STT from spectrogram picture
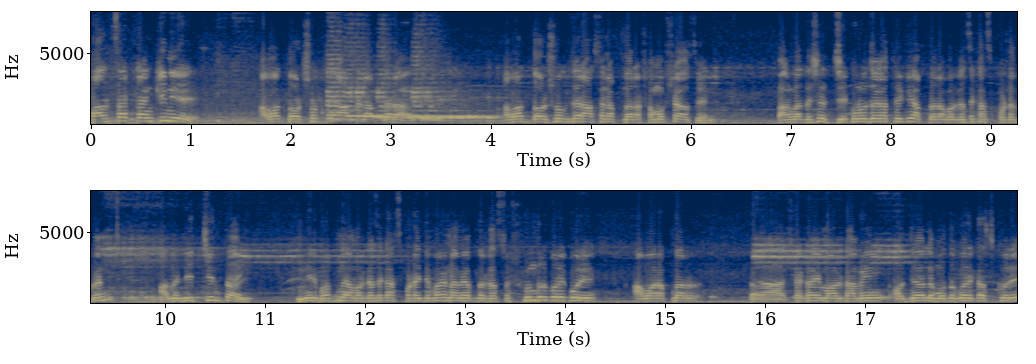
পালসার ট্যাঙ্কি নিয়ে আমার দর্শক যারা আছেন আপনারা, আমার দর্শক যারা আছেন আপনারা, সমস্যা আছেন বাংলাদেশের যে কোনো জায়গা থেকে আপনারা আমার কাছে কাজ পাঠাবেন। আমি নিশ্চিন্তাই নির্ভাবনে আমার কাছে কাজ পাঠাইতে পারেন। আমি আপনার কাজটা সুন্দর করে করে আবার আপনার শেখাই মালটা আমি অরিজিনালের মতো করে কাজ করে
